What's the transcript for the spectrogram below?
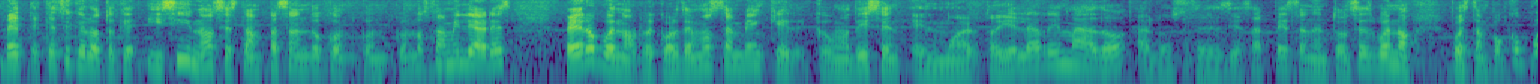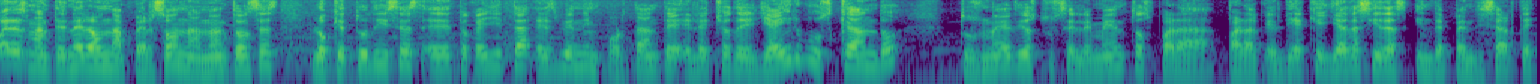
vete, que eso y que lo otro. que- Y sí, ¿no? Se están pasando con, con- con los familiares, pero bueno, recordemos también que, como dicen, el muerto y el arrimado a los tres días apestan. Entonces, bueno, pues tampoco puedes mantener a una persona, ¿no? Entonces, lo que tú dices, eh, Tocayita, es bien importante, el hecho de ya ir buscando tus medios, tus elementos para, para que el día que ya decidas independizarte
